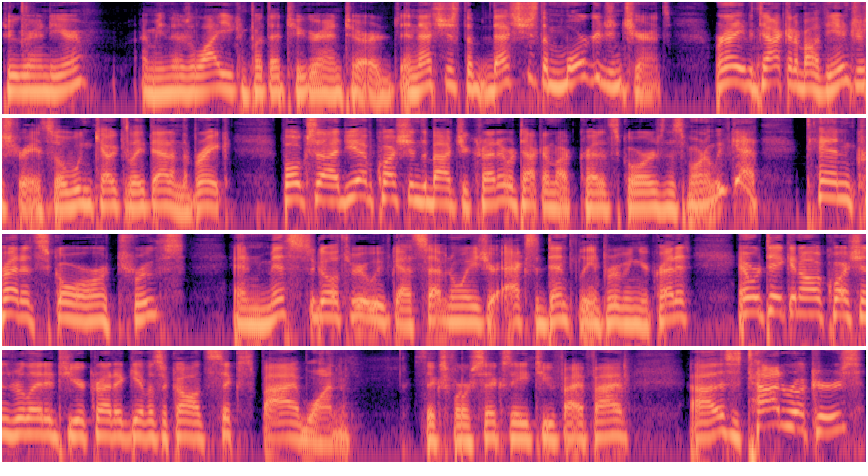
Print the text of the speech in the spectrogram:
Two grand a year. I mean, there's a lot you can put that two grand toward, and that's just the that's just the mortgage insurance. We're not even talking about the interest rate, so we can calculate that on the break, folks. Uh, do you have questions about your credit? We're talking about credit scores this morning. We've got ten credit score truths and myths to go through. We've got seven ways you're accidentally improving your credit, and we're taking all questions related to your credit. Give us a call at 651 646 8255. Uh, This is Todd Rookers.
